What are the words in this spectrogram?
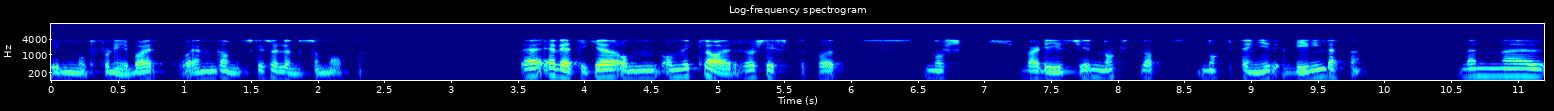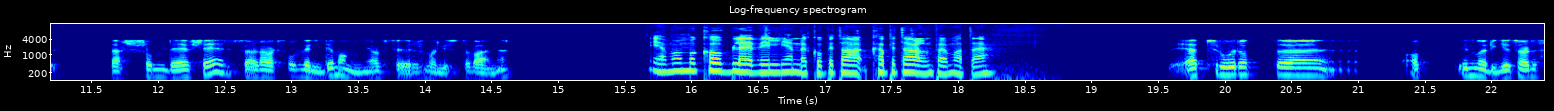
inn mot fornybar på en ganske så lønnsom måte. Jeg vet ikke om, om vi klarer å skifte på et norsk verdisyn nok til at nok penger vil dette. Men eh, dersom det skjer, så er det i hvert fall veldig mange aktører som har lyst til å være med. Ja, Man må koble viljen og kapitalen, på en måte? Jeg tror at, eh, at, i Norge så er det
